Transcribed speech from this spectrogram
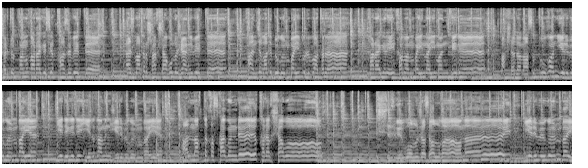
пір тұтқан қара кесек қазыбекті әз батыр шақшақұлы жәнібекті. Қанжығады бөгенбай бір батыры қаракерей қабанбай найман тегі. Ақшадан асып туған ер бөгенбайы едігеде ел қамын жер бөгенбайы қалмақты қысқа күнде қырық шауып ол жасалған ай ер бөгенбай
